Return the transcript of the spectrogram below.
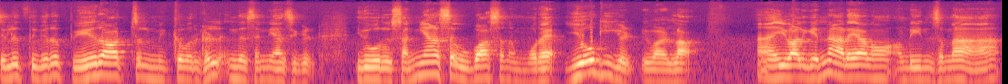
செலுத்துகிற பேராற்றல் மிக்கவர்கள் இந்த சன்னியாசிகள் இது ஒரு சந்நியாச உபாசன முறை. யோகிகள் இவாள்லாம். இவாளுக்கு என்ன அடையாளம் அப்படின்னு சொன்னால்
